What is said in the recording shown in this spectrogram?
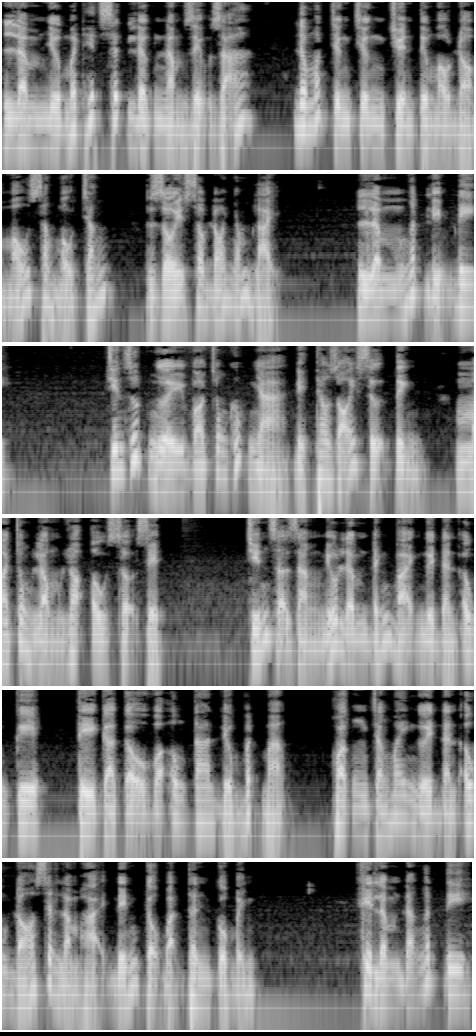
Lâm như mất hết sức lực nằm dịu dã, đôi mắt chừng chừng chuyển từ màu đỏ máu sang màu trắng, rồi sau đó nhắm lại. Lâm ngất lịm đi. Chiến rút người vào trong góc nhà để theo dõi sự tình mà trong lòng lo âu sợ sệt. Chín sợ rằng nếu Lâm đánh bại người đàn ông kia thì cả cậu và ông ta đều mất mạng hoặc chẳng may người đàn ông đó sẽ làm hại đến cậu bạn thân của mình. Khi Lâm đã ngất đi,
